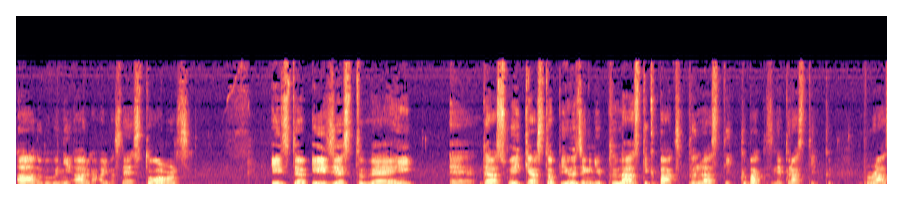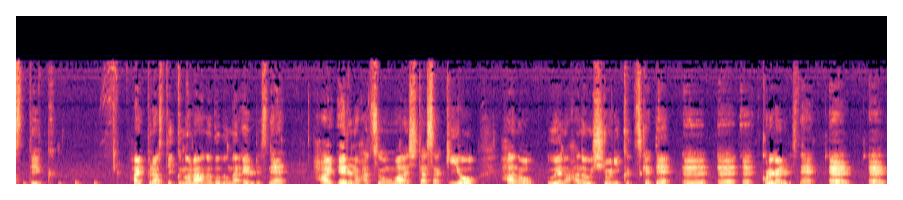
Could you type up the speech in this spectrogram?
R の部分に R がありますね。stores is the easiest way、えー thus we can stop using new plastic bags プラスティックバッグですねプラスティックプラスティックはいプラスティックのラの部分が L ですねはい L の発音は舌先を歯の上の歯の後ろにくっつけてえーえーえーこれが L ですね。L L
